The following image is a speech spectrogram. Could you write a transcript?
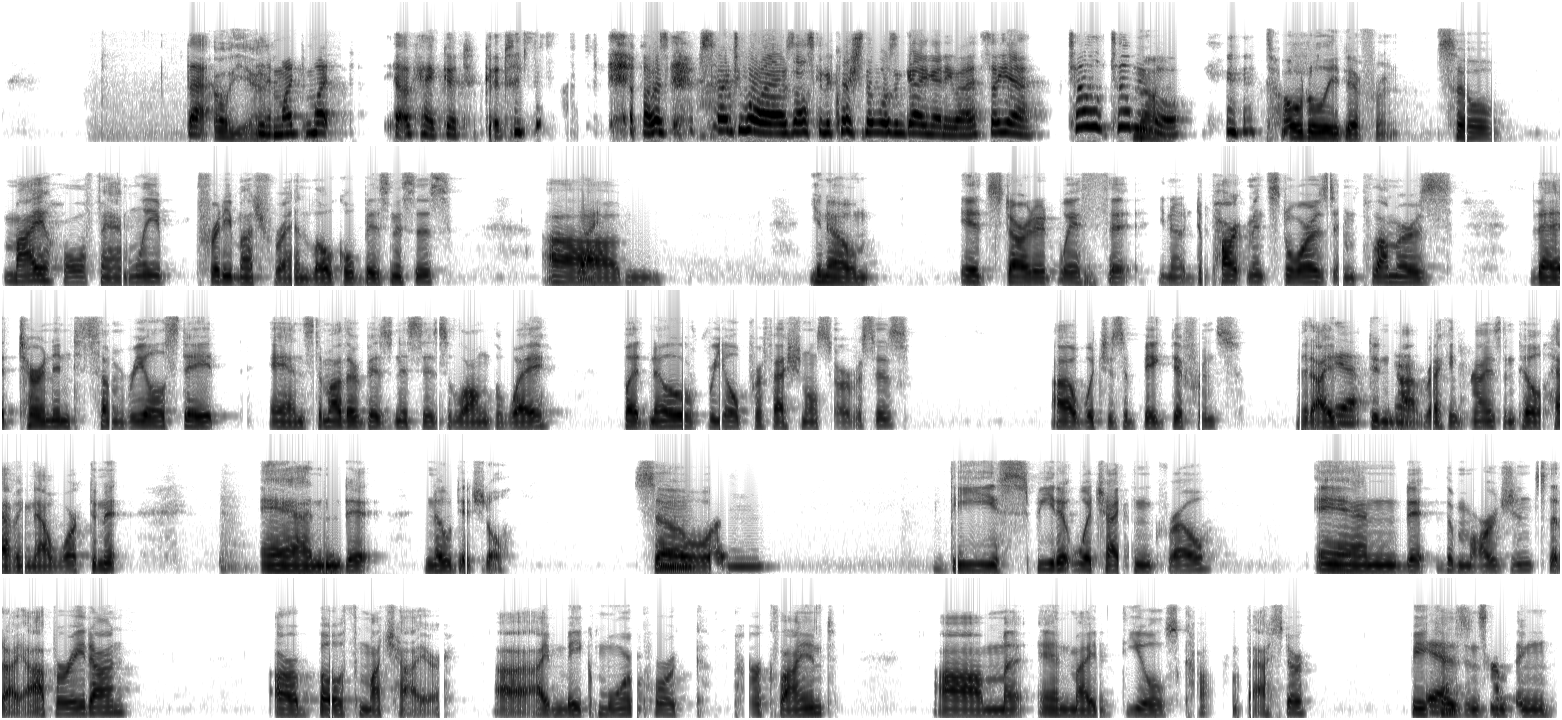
That Oh, yeah. You know, my my. Okay, good, good. I was starting to worry. I was asking a question that wasn't going anywhere. So yeah, tell tell me No. more. Totally different. So my whole family pretty much ran local businesses. Right. Um, you know, it started with you know department stores and plumbers that turned into some real estate and some other businesses along the way, but no real professional services, uh, which is a big difference that I Yeah, did yeah. not recognize until having now worked in it, and no digital. So Mm, the speed at which I can grow and the margins that I operate on are both much higher. Uh, I make more per per client, um, and my deals come faster because in something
